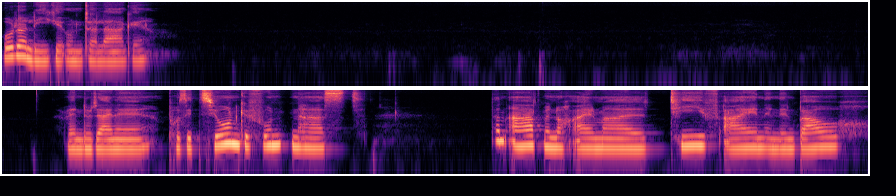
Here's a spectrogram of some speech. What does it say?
oder Liegeunterlage. Wenn du deine Position gefunden hast, dann atme noch einmal tief ein in den Bauch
